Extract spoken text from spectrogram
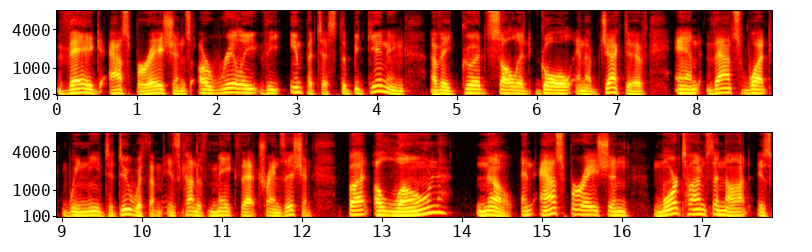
vague aspirations are really the impetus, the beginning of a good, solid goal and objective. And that's what we need to do with them is kind of make that transition. But alone, no, an aspiration more times than not is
